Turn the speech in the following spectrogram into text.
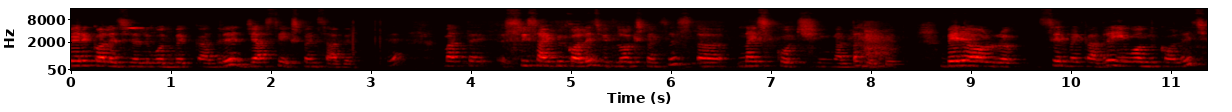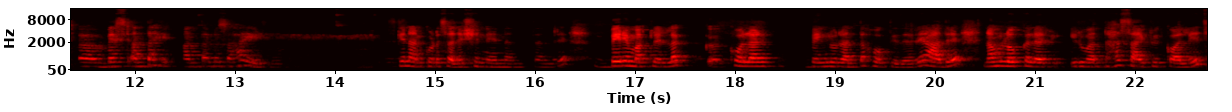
ಬೇರೆ ಕಾಲೇಜಲ್ಲಿ ಓದಬೇಕಾದ್ರೆ ಜಾಸ್ತಿ ಎಕ್ಸ್ಪೆನ್ಸ್ ಆಗುತ್ತೆ. ಮತ್ತು ಶ್ರೀ ಸಾಯಿಬಿ college with low expenses nice coaching ಅಂತ ಹೇಳ್ಬೋದು. ಬೇರೆ ಅವರು ಸೇರಬೇಕಾದ್ರೆ ಈ ಒಂದು ಕಾಲೇಜ್ ಬೆಸ್ಟ್ ಅಂತ ಅಂತಲೂ ಸಹ ಹೇಳ್ಬೋದು. ನಾನು ಕೊಡೋ ಸಜೆಷನ್ ಏನಂತಂದರೆ, ಬೇರೆ ಮಕ್ಕಳೆಲ್ಲ ಕೋಲಾರ ಬೆಂಗಳೂರು ಅಂತ ಹೋಗ್ತಿದ್ದಾರೆ. ಆದರೆ ನಮ್ಮ ಲೋಕಲಲ್ಲಿ ಇರುವಂತಹ ಸಾಯಿಪಿ ಕಾಲೇಜ್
